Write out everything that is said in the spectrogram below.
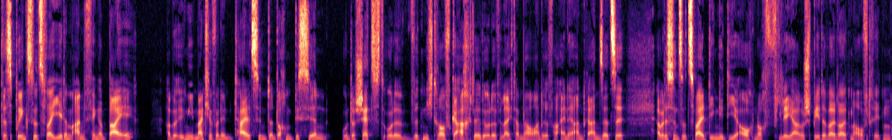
das bringst du zwar jedem Anfänger bei, aber irgendwie manche von den Details sind dann doch ein bisschen unterschätzt oder wird nicht drauf geachtet oder vielleicht haben da auch andere Vereine andere Ansätze. Aber das sind so zwei Dinge, die auch noch viele Jahre später bei Leuten auftreten,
